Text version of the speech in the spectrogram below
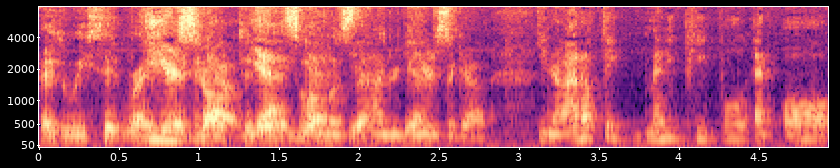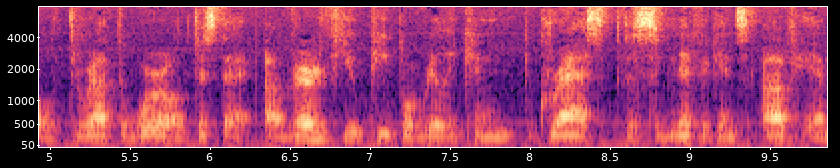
As we sit right years here ago. talk today. Yes, almost a yes, 100 yes. years ago. You know, I don't think many people at all throughout the world, just a, a very few people really can grasp the significance of him.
